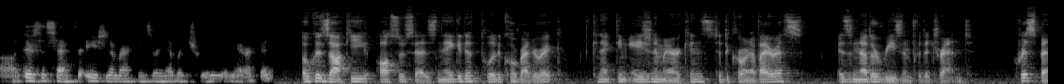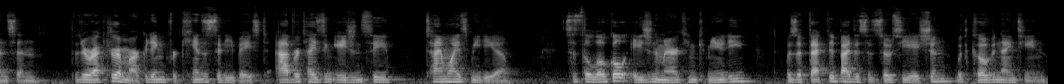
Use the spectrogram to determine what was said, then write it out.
uh, there's a sense that Asian Americans are never truly American. Okazaki also says negative political rhetoric connecting Asian Americans to the coronavirus is another reason for the trend. Chris Benson, the director of marketing for Kansas City based advertising agency Timewise Media, says the local Asian American community was affected by this association with COVID 19.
